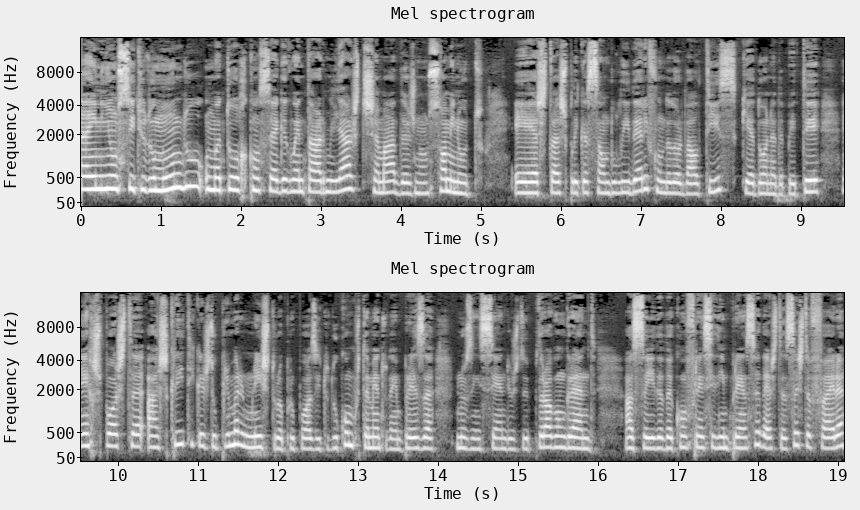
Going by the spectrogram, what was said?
Em nenhum sítio do mundo uma torre consegue aguentar milhares de chamadas num só minuto. É esta a explicação do líder e fundador da Altice, que é dona da PT, em resposta às críticas do primeiro-ministro a propósito do comportamento da empresa nos incêndios de Pedrógão Grande. À saída da conferência de imprensa desta sexta-feira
